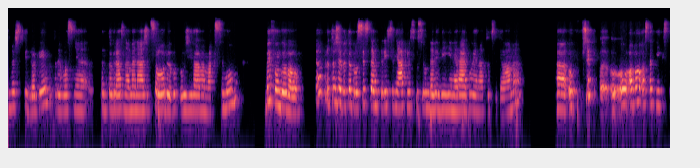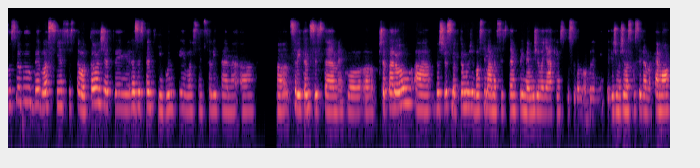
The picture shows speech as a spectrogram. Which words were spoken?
množství drogy, to tady vlastně tento graf znamená, že celou dobu používáme maximum, by fungovalo. Jo, protože by to byl systém, který se nějakým způsobem nevyvíjí, nereaguje na to, co děláme. U, všech, u obou ostatních způsobů by vlastně se stalo to, že ty rezistentní buňky vlastně celý ten celý ten systém jako přeparou a došli jsme k tomu, že vlastně máme systém, který nemůžeme nějakým způsobem ovlivnit. Takže můžeme zkusit tam chemo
